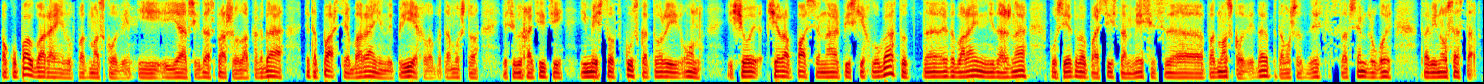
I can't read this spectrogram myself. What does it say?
покупал баранину в Подмосковье, и я всегда спрашивал, а когда эта партия баранины приехала, потому что если вы хотите иметь тот вкус, который он еще вчера пасся на альпийских лугах, то эта баранина не должна после этого пастись там месяц э, в Подмосковье, да, потому что здесь совсем другой травяной состав состав.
